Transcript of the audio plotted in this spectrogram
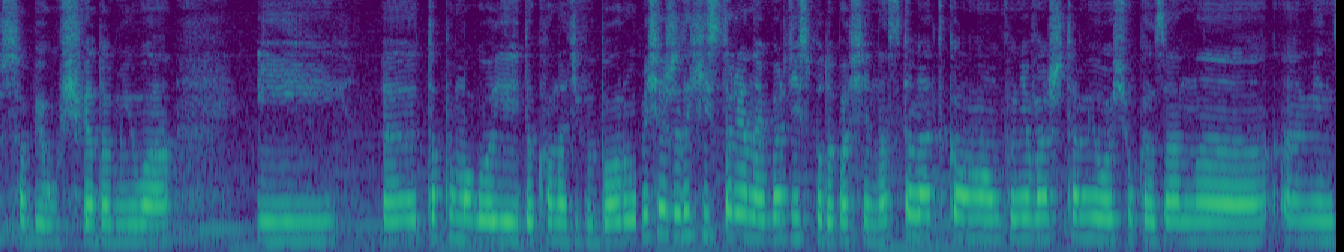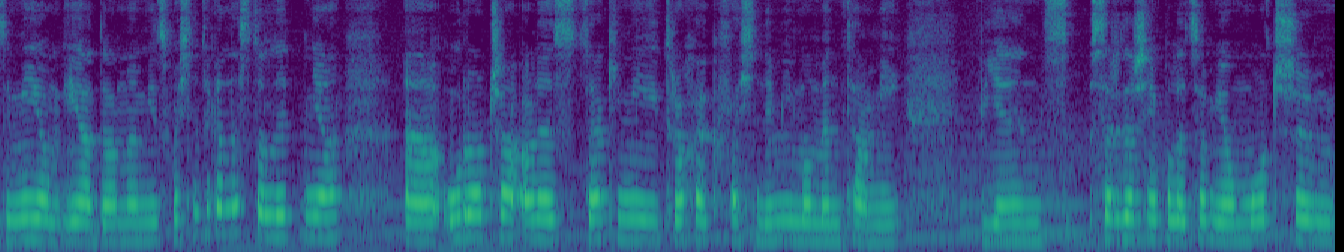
sobie uświadomiła i to pomogło jej dokonać wyboru. Myślę, że ta historia najbardziej spodoba się nastolatkom, ponieważ ta miłość ukazana e, między Miją i Adamem jest właśnie taka nastoletnia, e, urocza, ale z takimi trochę kwaśnymi momentami. Więc serdecznie polecam ją młodszym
